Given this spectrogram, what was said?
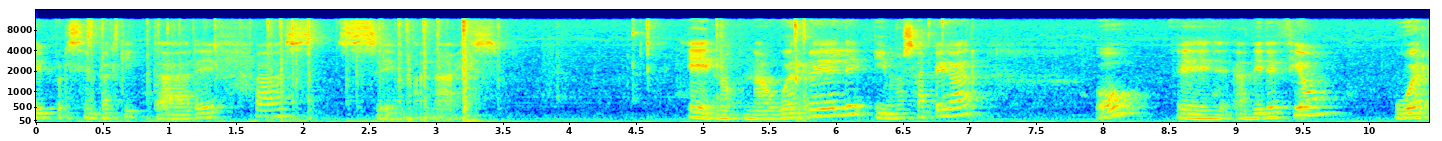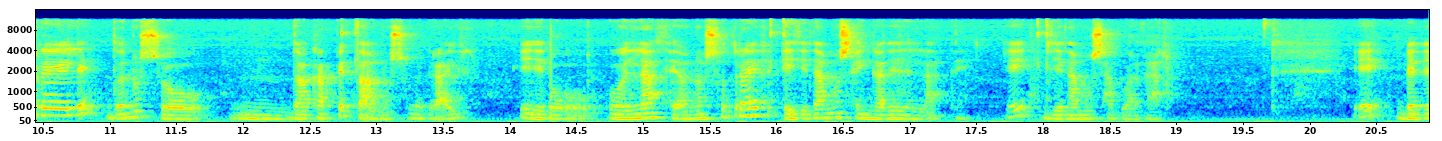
e por exemplo aquí tarefas semanais e no, na URL imos a pegar o eh, a dirección URL do noso, mm, da carpeta do noso drive. E lle o enlace ao noso drive e lle damos a engadir enlace e lle damos a guardar. E vede,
